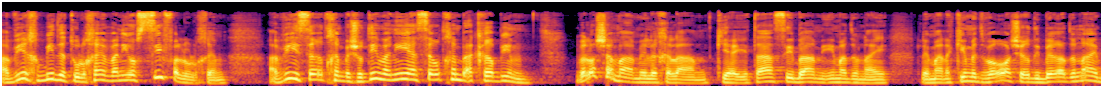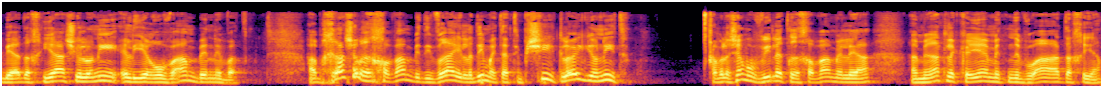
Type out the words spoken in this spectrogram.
אבי הכביד את עולכם ואני אוסיף על עולכם. אבי ייסר אתכם בשוטים ואני אעשר אתכם בעקרבים. ולא שמע המלך אל העם, כי הייתה הסיבה מעם אדוני, למענקים את דברו אשר דיבר אדוני ביד אחיה השילוני אל ירובעם בן נבט. הבחירה של רחבעם בדברי הילדים הייתה טיפשית, לא הגיונית. אבל השם הוביל את רחבעם אליה על מנת לקיים את נבואת אחיה.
